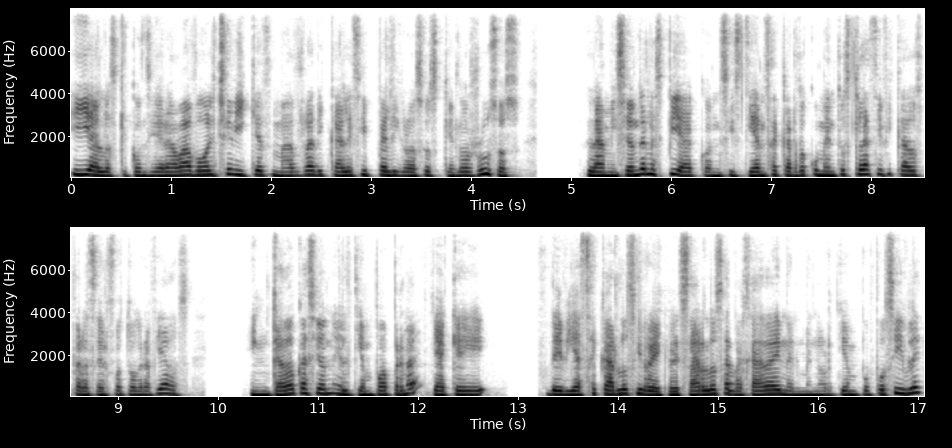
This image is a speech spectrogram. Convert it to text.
y a los que consideraba bolcheviques más radicales y peligrosos que los rusos. La misión del espía consistía en sacar documentos clasificados para ser fotografiados. En cada ocasión el tiempo apremia, ya que debía sacarlos y regresarlos a la embajada en el menor tiempo posible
